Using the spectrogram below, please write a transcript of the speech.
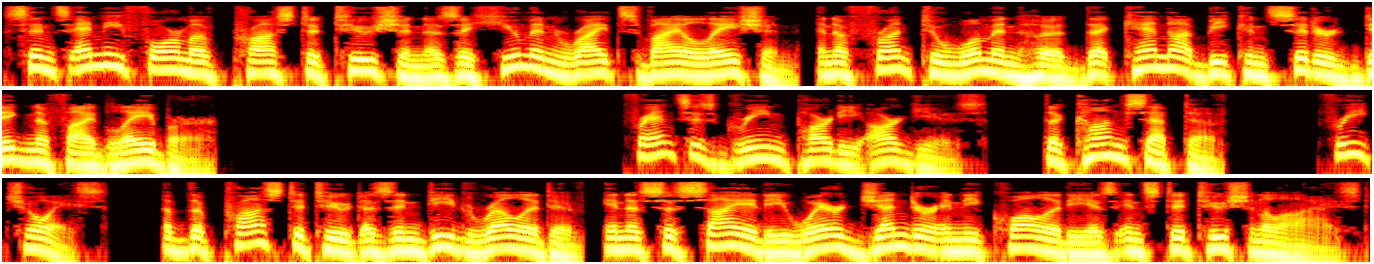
Since any form of prostitution is a human rights violation, an affront to womanhood that cannot be considered dignified labor. France's Green Party argues, "...the concept of free choice of the prostitute is indeed relative, in a society where gender inequality is institutionalized."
